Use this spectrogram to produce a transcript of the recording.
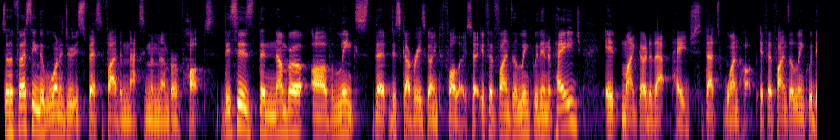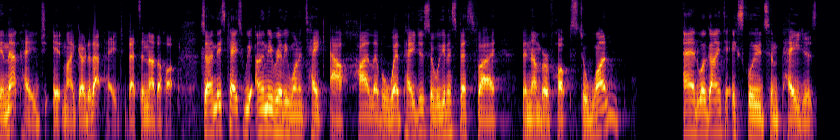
so the first thing that we want to do is specify the maximum number of hops. This is the number of links that Discovery is going to follow. So if it finds a link within a page, it might go to that page. That's one hop. If it finds a link within that page, it might go to that page. That's another hop. So in this case, we only really want to take our high level web pages. So we're going to specify the number of hops to one and we're going to exclude some pages.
